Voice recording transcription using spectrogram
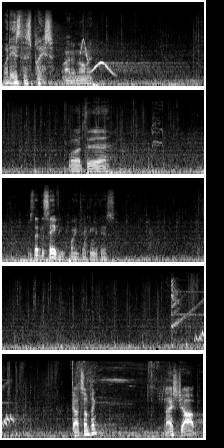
What is this place? I don't know, man. What, uh... Is that the saving point? I think it is. Got something? Nice job.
